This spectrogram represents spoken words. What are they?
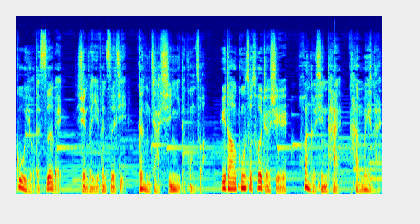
固有的思维，选择一份自己更加心仪的工作。遇到工作挫折时，换个心态看未来。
